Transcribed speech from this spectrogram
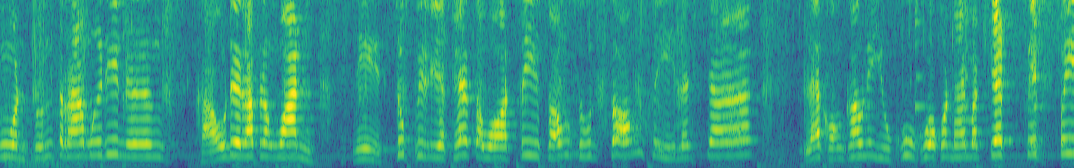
ง่วนสุนตรามือที่หนึ่งเขาได้รับรางวัลนี่ซุปเปอร์เทสวอร์ดปี 2024 นะจ๊ะ และของเขานี่อยู่คู่ครัวคนไทยมา 70 ปี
